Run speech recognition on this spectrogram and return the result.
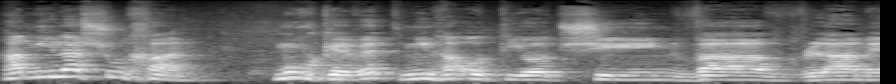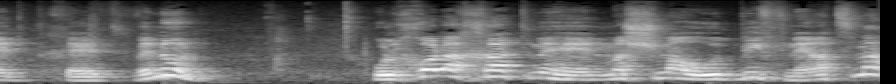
המילה שולחן מורכבת מן האותיות שין, וו, למד, ח' ונון. ולכל אחת מהן משמעות בפני עצמה.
